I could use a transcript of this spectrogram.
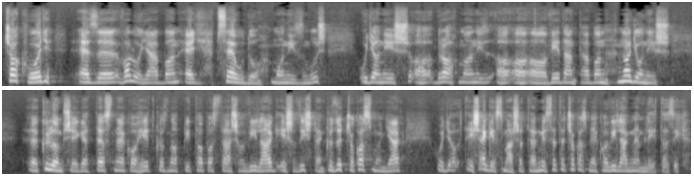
csak hogy ez valójában egy pseudomonizmus, ugyanis a Brahman a, a, a Védántában nagyon is különbséget tesznek a hétköznapi tapasztalás, a világ és az Isten között, csak azt mondják, hogy, és egész más a természete, csak azt mondják, hogy a világ nem létezik.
